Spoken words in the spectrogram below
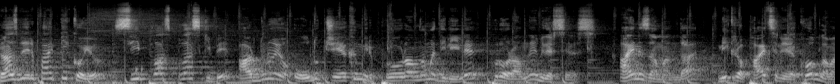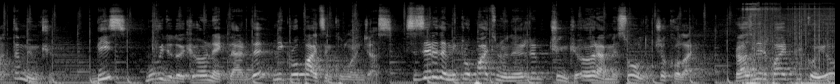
Raspberry Pi Pico'yu C++ gibi Arduino'ya oldukça yakın bir programlama diliyle programlayabilirsiniz. Aynı zamanda MicroPython ile kodlamak da mümkün. Biz bu videodaki örneklerde MicroPython kullanacağız. Sizlere de MicroPython öneririm çünkü öğrenmesi oldukça kolay. Raspberry Pi Pico'yu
